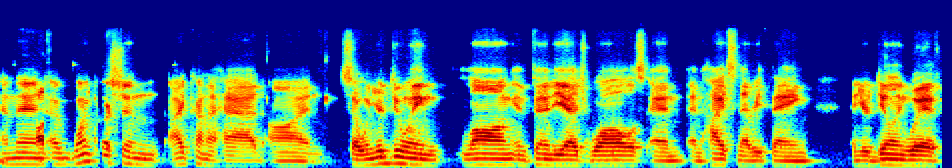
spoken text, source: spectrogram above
And then uh, one question I kind of had on so when you're doing long infinity edge walls and and heights and everything, and you're dealing with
